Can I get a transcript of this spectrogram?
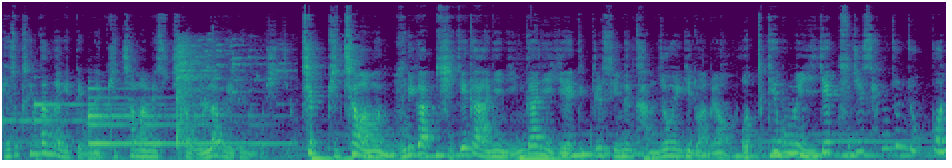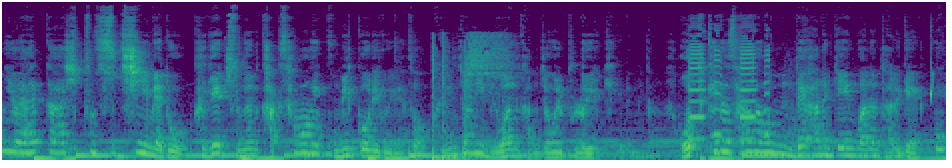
계속 생각나기 때문에 비참함의 수치가 올라가게 되는 것이죠. 즉 비참함은 우리가 기계가 아닌 인간이기에 느낄 수 있는 감정이기도 하며 어떻게 보면 이게 굳이 생존 조건이어야 할까 싶은 수치임에도 그게 주는 각 상황의 고민거리로 인해서 굉장히 묘한 감정을 불러일으 키게 됩니다. 어떻게든 살아남는데 하는 게임과는 다르게 꼭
